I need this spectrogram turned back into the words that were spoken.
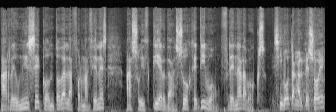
a reunirse con todas las formaciones a su izquierda. Su objetivo, frenar a Vox. Si votan al PSOE,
